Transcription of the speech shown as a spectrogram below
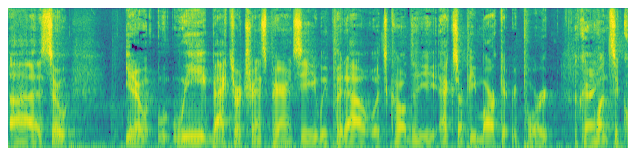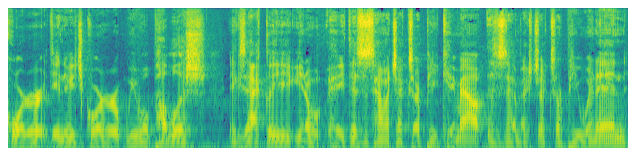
uh, so you know we back to our transparency. We put out what's called the XRP market report. Okay. Once a quarter, at the end of each quarter, we will publish exactly you know hey this is how much XRP came out. This is how much XRP went in.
